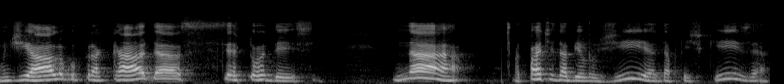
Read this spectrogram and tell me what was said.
um diálogo para cada setor desse. Na parte da biologia, da pesquisa,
